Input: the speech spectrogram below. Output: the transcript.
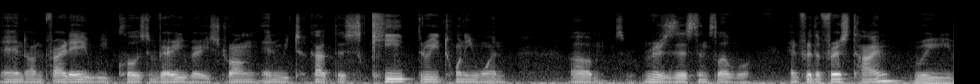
And on Friday, we closed very, very strong, and we took out this key 321 um, resistance level and for the first time we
